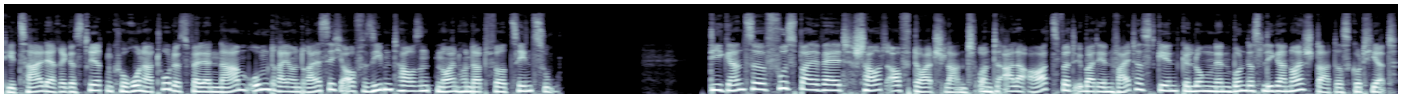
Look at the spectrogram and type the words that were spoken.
Die Zahl der registrierten Corona-Todesfälle nahm um 33 auf 7.914 zu. Die ganze Fußballwelt schaut auf Deutschland und allerorts wird über den weitestgehend gelungenen Bundesliga-Neustart diskutiert.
